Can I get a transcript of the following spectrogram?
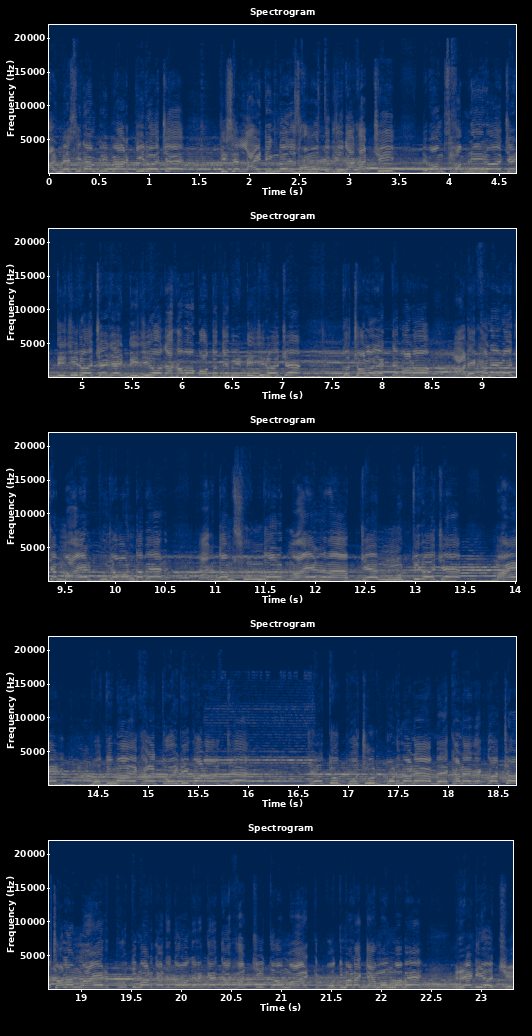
আর মেশিন অ্যাম্পলিফায়ার কী রয়েছে? কিসের লাইটিং রয়েছে? সমস্ত কিছু দেখাচ্ছি। এবং সামনেই রয়েছে ডিজি রয়েছে। যে ডিজিও দেখাবো, কত কেবির ডিজি রয়েছে। তো চলো দেখতে পারো। আর এখানে রয়েছে মায়ের পূজা মণ্ডপের একদম সুন্দর মায়ের যে মূর্তি রয়েছে, মায়ের প্রতিমা এখানে তৈরি করা হচ্ছে। যেহেতু প্রচুর পরিমাণে এখানে দেখতে পাচ্ছ, চলো মায়ের প্রতিমার কাছে তোমাদেরকে দেখাচ্ছি। তো মায়ের প্রতিমাটা কেমনভাবে রেডি হচ্ছে?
